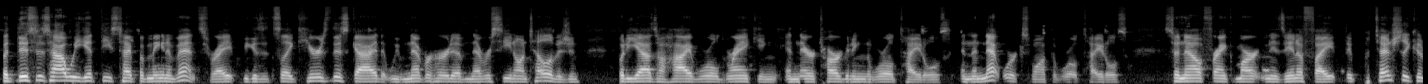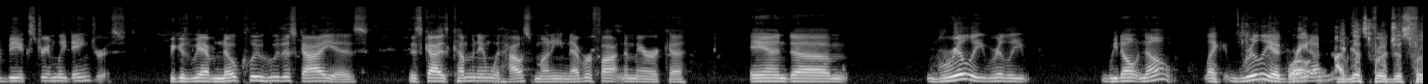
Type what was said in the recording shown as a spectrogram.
But this is how we get these type of main events, right? Because it's like here's this guy that we've never heard of, never seen on television, but he has a high world ranking and they're targeting the world titles and the networks want the world titles. So now Frank Martin is in a fight that potentially could be extremely dangerous because we have no clue who this guy is. This guy's coming in with house money, never fought in America. And um, really, really, we don't know. Like really a great. Well, I guess for just for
